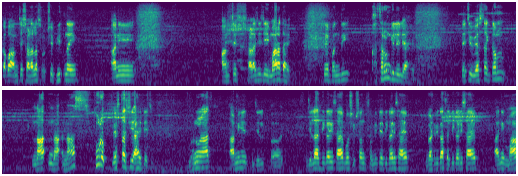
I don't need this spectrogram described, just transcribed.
का बा आमच्या शाळेला सुरक्षित भीत नाही आणि आमच्या शाळेची जी इमारत आहे ते बंदी खसरून गेलेली आहे. त्याची व्यवस्था एकदम ना ना नासूर व्यवस्थाची आहे त्याची. म्हणून आज आम्ही जिल जिल्हाधिकारी साहेब व शिक्षण समिती अधिकारी साहेब गट विकास अधिकारी साहेब आणि मा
